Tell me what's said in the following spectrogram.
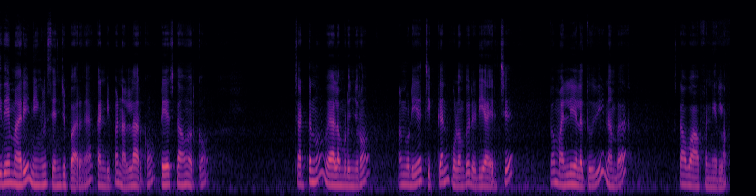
இதே மாதிரி நீங்களும் செஞ்சு பாருங்கள் கண்டிப்பாக நல்லாயிருக்கும் டேஸ்ட்டாகவும் இருக்கும். சட்டனும் வேலை முடிஞ்சிடும் நம்முடைய சிக்கன் குழம்பு ரெடி ஆயிடுச்சு இப்போ மல்லி இலை தூவி நம்ம ஸ்டவ் ஆஃப் பண்ணிடலாம்.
